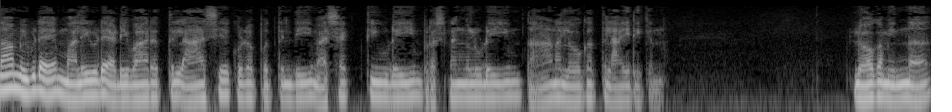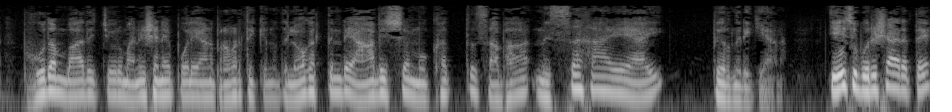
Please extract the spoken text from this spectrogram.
നാം ഇവിടെ മലയുടെ അടിവാരത്തിൽ ആശയക്കുഴപ്പത്തിന്റെയും അശക്തിയുടെയും പ്രശ്നങ്ങളുടെയും താണലോകത്തിലായിരിക്കുന്നു. ലോകം ഇന്ന് ഭൂതം ബാധിച്ച ഒരു മനുഷ്യനെ പോലെയാണ് പ്രവർത്തിക്കുന്നത്. ലോകത്തിന്റെ ആവശ്യമുഖത്ത് സഭ നിസ്സഹായയായി തീർന്നിരിക്കുകയാണ്. യേശു പുരുഷാരത്തെ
